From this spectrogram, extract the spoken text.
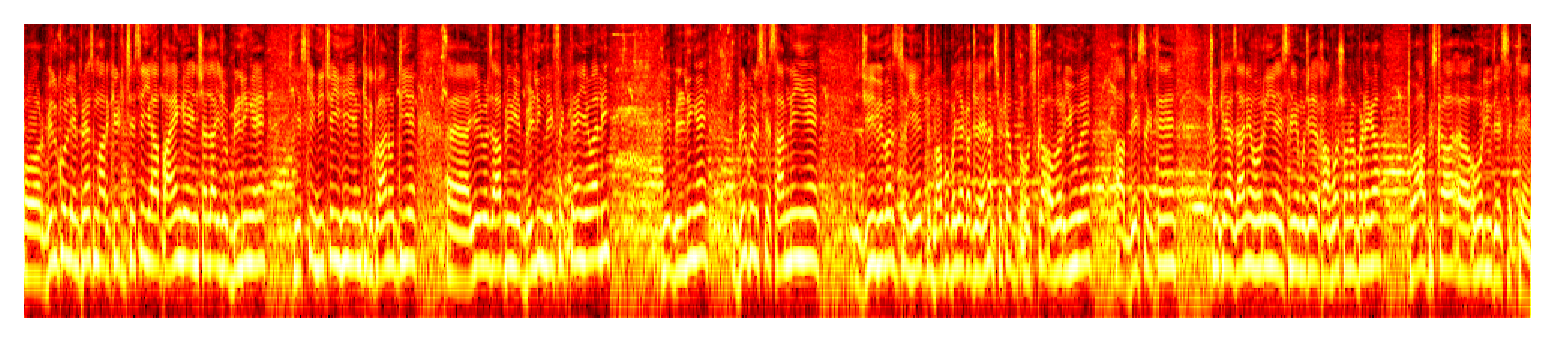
اور بالکل امپریس مارکیٹ جیسے ہی آپ آئیں گے انشاءاللہ یہ جو بلڈنگ ہے اس کے نیچے ہی ان کی دکان ہوتی ہے۔ یہ ویورز آپ یہ بلڈنگ دیکھ سکتے ہیں یہ والی۔ یہ بلڈنگ ہے بالکل اس کے سامنے ہی ہے۔ جی ویورز، یہ بابو بھیا کا جو ہے نا سیٹ اپ اس کا اوور یو ہے، آپ دیکھ سکتے ہیں۔ چونکہ اذانیں ہو رہی ہیں، اس لیے مجھے خاموش ہونا پڑے گا۔ تو آپ اس کا اوور یو دیکھ سکتے ہیں۔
